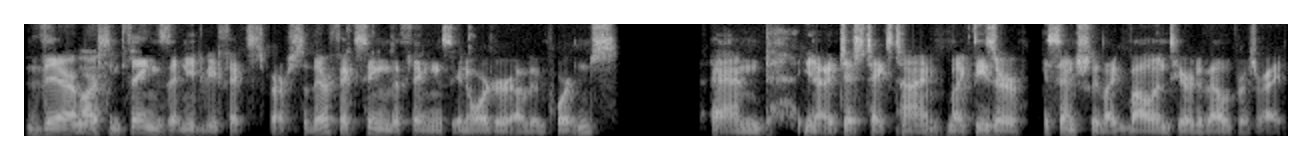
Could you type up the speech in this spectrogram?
there yeah. are some things that need to be fixed first. So they're fixing the things in order of importance. And you know, it just takes time. Like these are essentially like volunteer developers, right?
